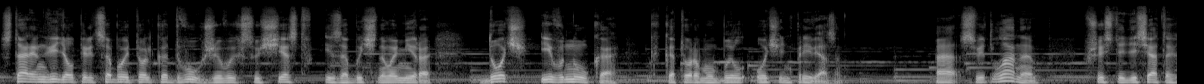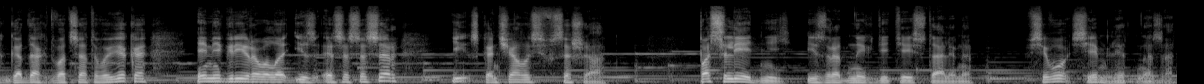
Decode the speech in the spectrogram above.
Сталин видел перед собой только двух живых существ из обычного мира – дочь и внука, к которому был очень привязан. А Светлана в 60-х годах XX -го века эмигрировала из СССР и скончалась в США. Последний из родных детей Сталина. Всего семь лет назад.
